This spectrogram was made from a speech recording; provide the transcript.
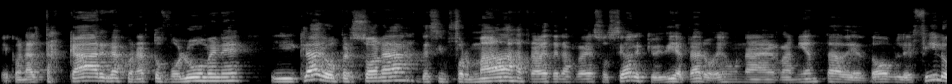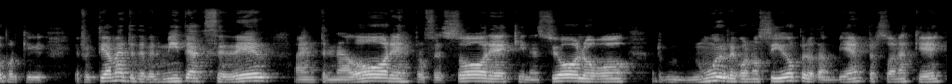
eh, con altas cargas, con altos volúmenes, y claro, personas desinformadas a través de las redes sociales, que hoy día, claro, es una herramienta de doble filo porque efectivamente te permite acceder a entrenadores, profesores, kinesiólogos, muy reconocidos, pero también personas que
